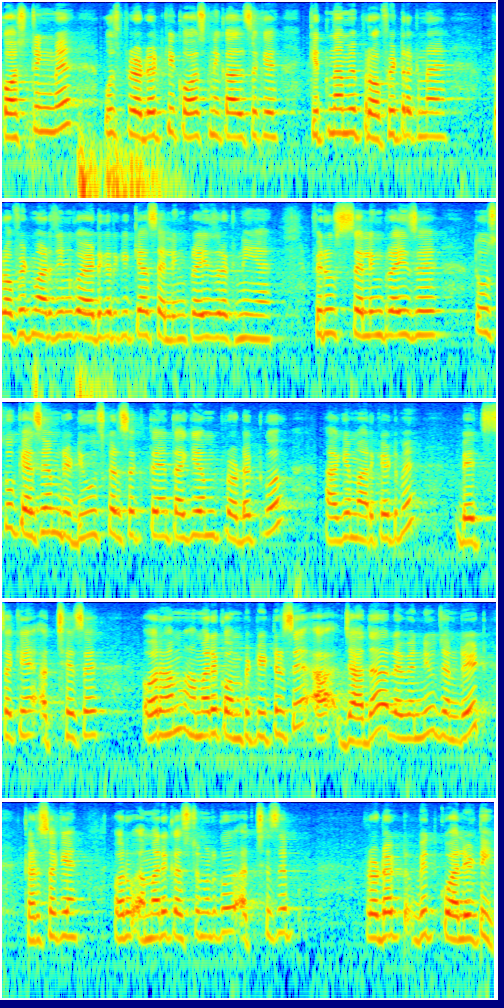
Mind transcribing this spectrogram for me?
कॉस्टिंग में उस प्रोडक्ट की कॉस्ट निकाल सके, कितना हमें प्रॉफिट रखना है प्रॉफिट मार्जिन को ऐड करके क्या सेलिंग प्राइस रखनी है, फिर उस सेलिंग प्राइस है तो उसको कैसे हम रिड्यूस कर सकते हैं ताकि हम प्रोडक्ट को आगे मार्केट में बेच सकें अच्छे से और हम हमारे कॉम्पिटिटर से ज़्यादा रेवेन्यू जनरेट कर सकें और हमारे कस्टमर को अच्छे से product with quality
